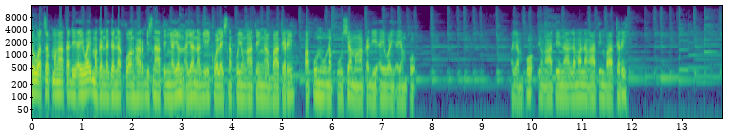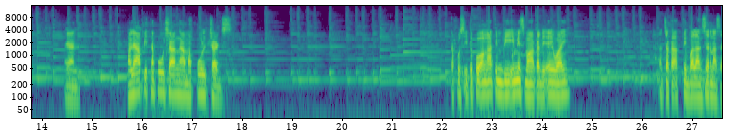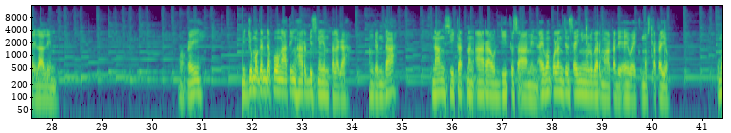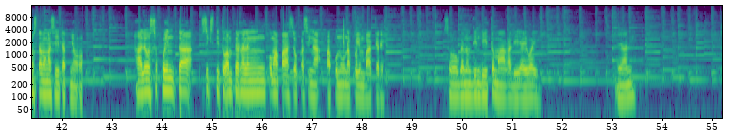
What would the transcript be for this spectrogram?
So what's up mga ka-DIY, maganda-ganda po ang harvest natin ngayon. Ayan, nag equalize na po yung ating ah, battery. Papuno na po siya mga ka-DIY. Ayan po. Ayan po, yung ating ah, laman ng ating battery. Ayan. Malapit na po siya nga ma-full charge. Tapos ito po ang ating BMS mga ka-DIY. At saka active balancer nasa ilalim. Okay. Medyo maganda po ang ating harvest ngayon talaga. Ang ganda ng sikat ng araw dito sa amin. Aywan ko lang dyan sa inyong lugar mga ka-DIY. Kumusta kayo? Kumusta mga setup nyo? Halos 0.62 ampere na lang pumapasok kasi nga papuno na po yung battery. So ganun din dito mga ka-DIY. Ayan.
